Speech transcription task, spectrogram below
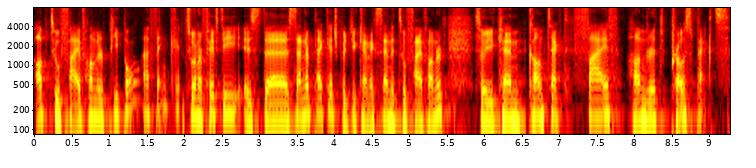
up to 500 people, I think. 250 is the standard package, but you can extend it to 500. So you can contact 500 prospects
